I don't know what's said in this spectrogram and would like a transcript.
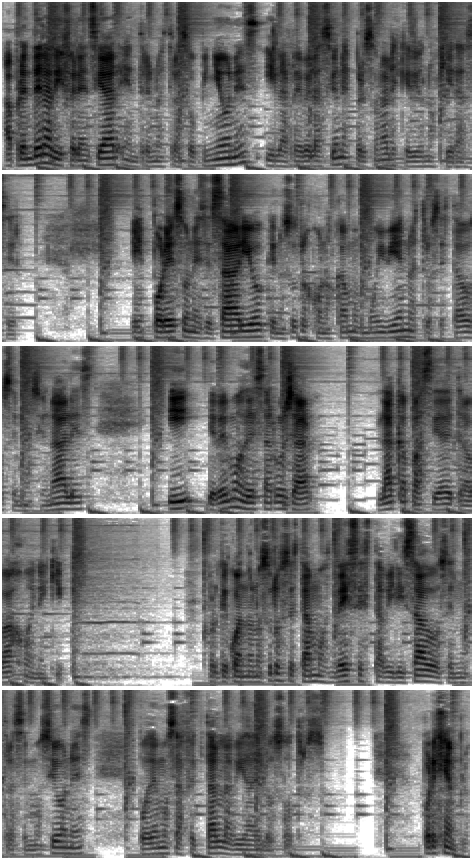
Aprender a diferenciar entre nuestras opiniones y las revelaciones personales que Dios nos quiera hacer. Es por eso necesario que nosotros conozcamos muy bien nuestros estados emocionales y debemos desarrollar la capacidad de trabajo en equipo. Porque cuando nosotros estamos desestabilizados en nuestras emociones, podemos afectar la vida de los otros. Por ejemplo,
